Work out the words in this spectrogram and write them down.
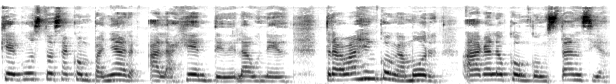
Qué gusto es acompañar a la gente de la UNED. Trabajen con amor, hágalo con constancia.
